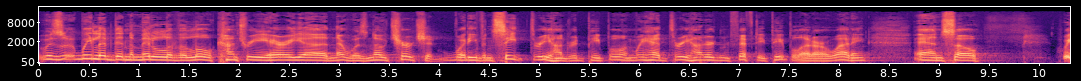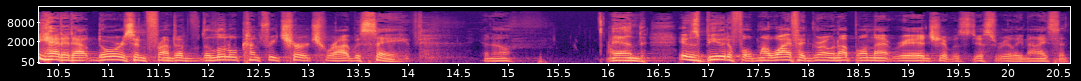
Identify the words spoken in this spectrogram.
it was we lived in the middle of a little country area, and there was no church that would even seat 300 people, and we had 350 people at our wedding, and so we had it outdoors in front of the little country church where I was saved, you know. And it was beautiful. My wife had grown up on that ridge. It was just really nice. And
